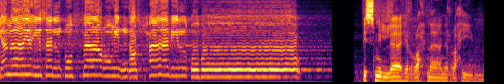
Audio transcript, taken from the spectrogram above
كما يئس الكفار من أصحاب القبور. بسم الله الرحمن الرحيم.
